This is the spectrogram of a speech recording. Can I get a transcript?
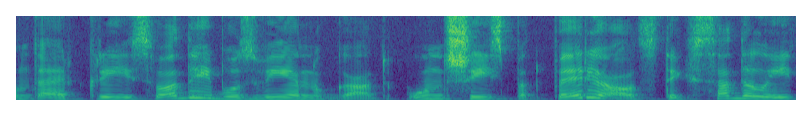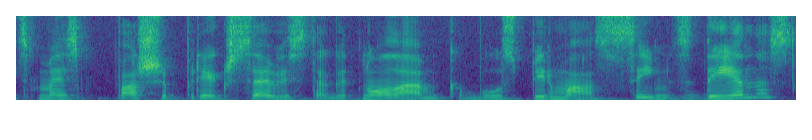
un tā ir krīzes vadība uz vienu gadu. Un šīs pat periods tiks sadalīts. Mēs paši priekš sevis tagad nolēmām, ka būs pirmās simts dienas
